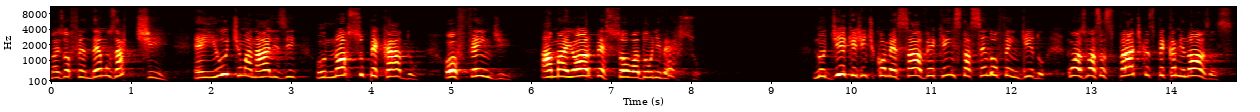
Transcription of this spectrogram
Nós ofendemos a ti. Em última análise, o nosso pecado ofende a maior pessoa do universo. No dia que a gente começar a ver quem está sendo ofendido com as nossas práticas pecaminosas,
